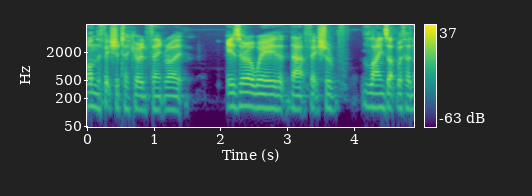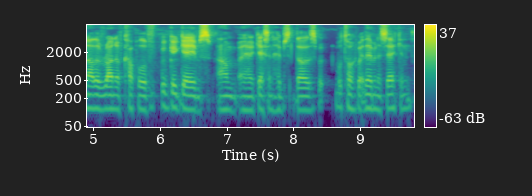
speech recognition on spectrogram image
on the fixture ticker and think, right, is there a way that that fixture lines up with another run of a couple of good games? Um, I'm guessing Hibs it does, but we'll talk about them in a second.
